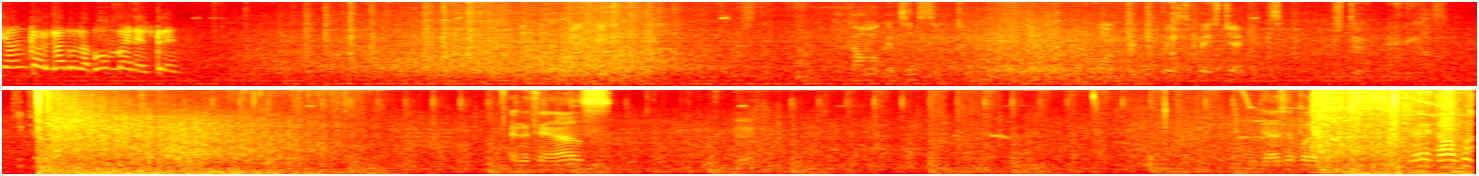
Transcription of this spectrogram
Ya han cargado la bomba en el tren. Contingency plan. One bring face-to-face check-ins. Anything else? Keep checking. Anything else? ¿Mm? Ya se puede. ¡Eh, cago!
